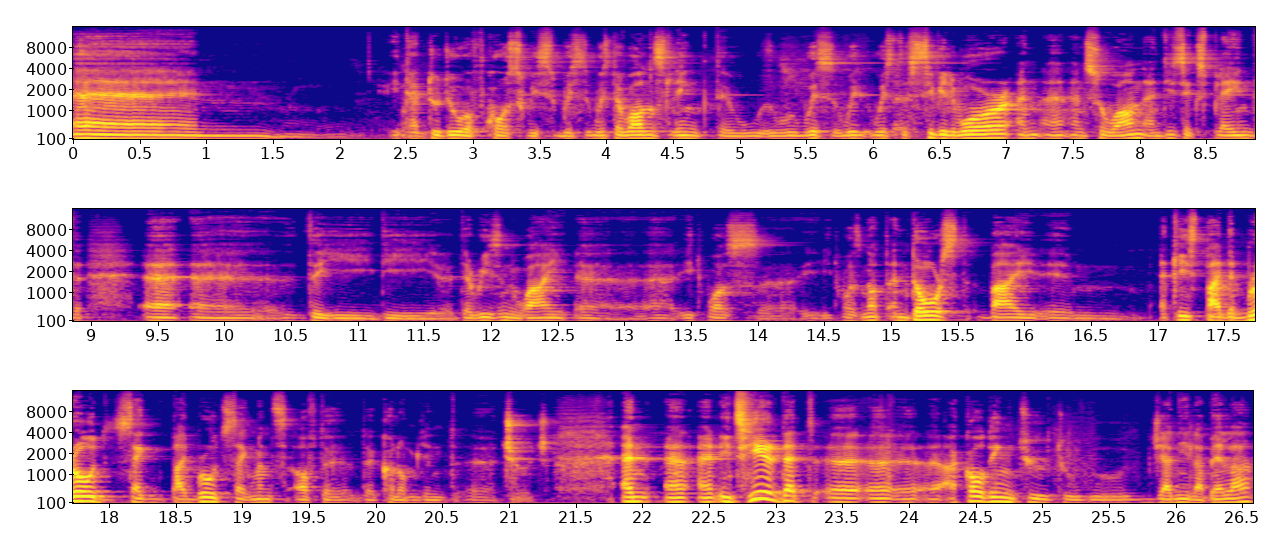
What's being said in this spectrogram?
Um, it had to do, of course, with, with, with the ones linked with, with, with, the civil war and, and so on, and this explained uh, uh, Uh, uh, the, the, uh, the reason why uh, it, was, it was not endorsed by, um, at least by the broad, by broad segments of the, the Colombian church. And, uh, and, it's here that, uh, uh, according to, to, Gianni Labella,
